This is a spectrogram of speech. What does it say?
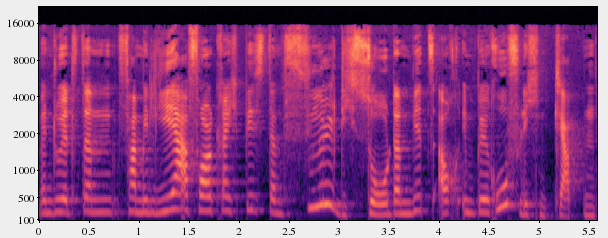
Wenn du jetzt dann familiär erfolgreich bist, dann fühl dich so, dann wird es auch im beruflichen klappen.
